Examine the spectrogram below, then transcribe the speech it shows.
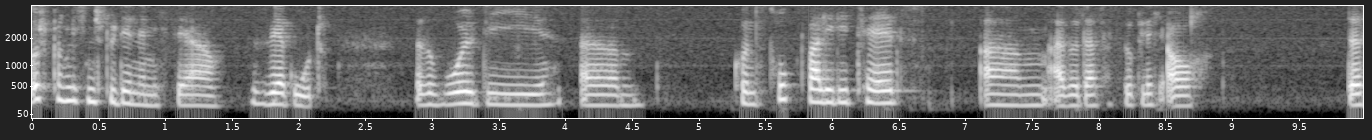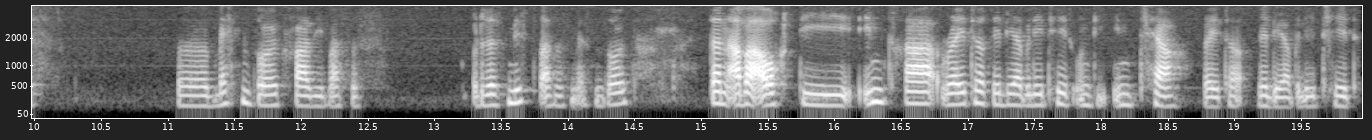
ursprünglichen Studie, nämlich sehr, sehr gut. Also sowohl die ähm, Konstruktvalidität, ähm, also dass es wirklich auch das äh, messen soll, quasi, was es, oder das misst, was es messen soll. Dann aber auch die Intra-Rater-Reliabilität und die Inter-Rater-Reliabilität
